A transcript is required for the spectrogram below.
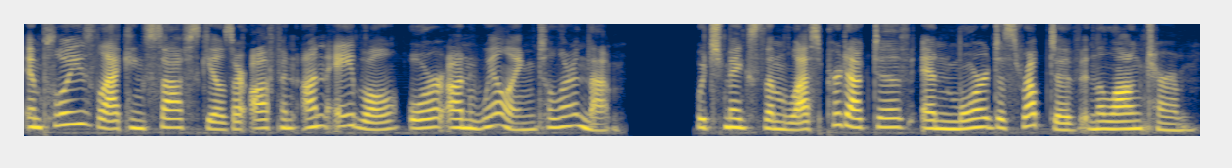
employees lacking soft skills are often unable or unwilling to learn them, which makes them less productive and more disruptive in the long term.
